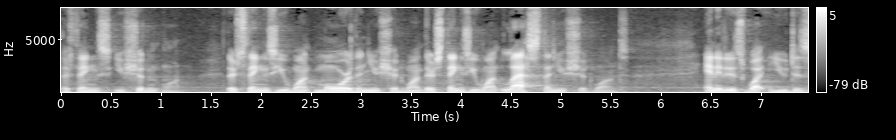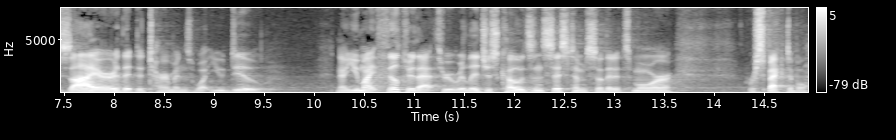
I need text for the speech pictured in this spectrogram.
There are things you shouldn't want. There's things you want more than you should want. There's things you want less than you should want. And it is what you desire that determines what you do. Now, you might filter that through religious codes and systems so that it's more respectable.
